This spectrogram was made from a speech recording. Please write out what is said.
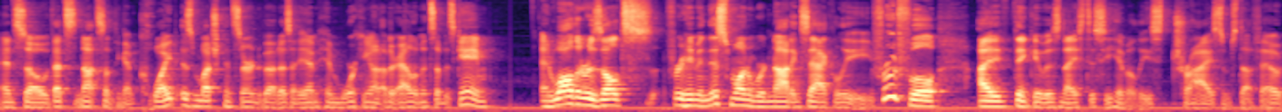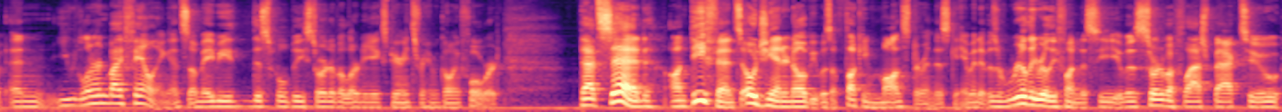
and so that's not something I'm quite as much concerned about as I am him working on other elements of his game. And while the results for him in this one were not exactly fruitful, I think it was nice to see him at least try some stuff out. And you learn by failing. And so maybe this will be sort of a learning experience for him going forward. That said, on defense, OG Anunoby was a fucking monster in this game, and it was really, really fun to see. It was sort of a flashback to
